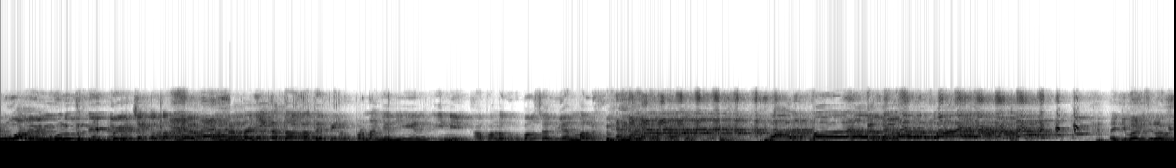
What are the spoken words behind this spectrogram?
Keluar dari mulut lagi. becek otaknya katanya kata KTP lu pernah nyanyiin ini apa lagu kebangsaan Myanmar eh gimana sih lagu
